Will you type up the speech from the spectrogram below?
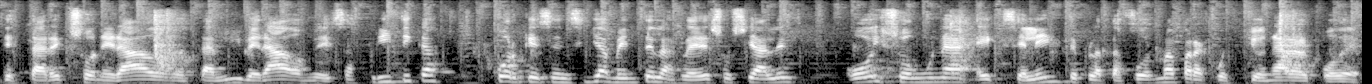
de estar exonerados, de estar liberados de esas críticas, porque sencillamente las redes sociales hoy son una excelente plataforma para cuestionar al poder.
